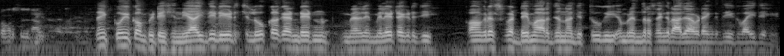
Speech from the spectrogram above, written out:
ਕਾਂਗਰਸ ਦੇ ਨਾਲ? ਨਹੀਂ ਕੋਈ ਕੰਪੀਟੀਸ਼ਨ ਨਹੀਂ। ਅੱਜ ਦੀ ਡੇਟ 'ਚ ਲੋਕਲ ਕੈਂਡੀਡੇਟ ਨੂੰ ਮਿਲੇ ਮਿਲੇ ਟਿਕਟ ਜੀ। ਕਾਂਗਰਸ ਵੱਡੇ ਮਾਰਜਨ ਨਾਲ ਜਿੱਤੂਗੀ। ਅਮਰਿੰਦਰ ਸਿੰਘ ਰਾਜਾ ਵੜਿੰਗ ਦੀ ਅਗਵਾਈ ਦੇ ਹੇਠ।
